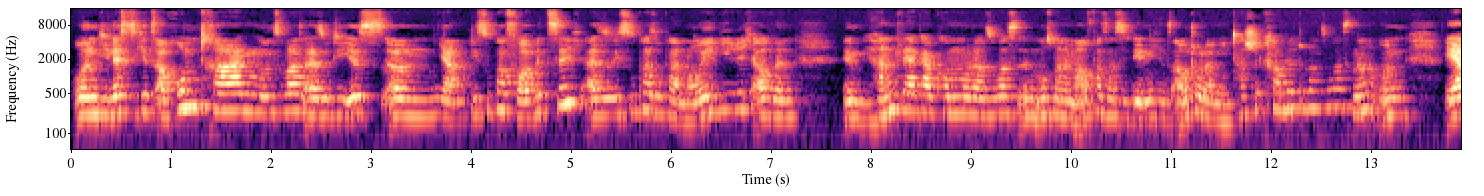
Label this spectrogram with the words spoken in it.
Und die lässt sich jetzt auch rumtragen und sowas. Also die ist, ähm, ja, die ist super vorwitzig. Also die ist super, super neugierig. Auch wenn irgendwie Handwerker kommen oder sowas, äh, muss man immer aufpassen, dass sie denen nicht ins Auto oder in die Tasche krabbelt oder sowas. Ne? Und er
